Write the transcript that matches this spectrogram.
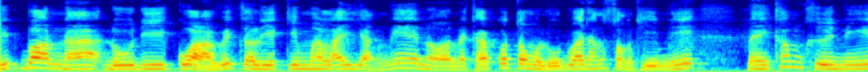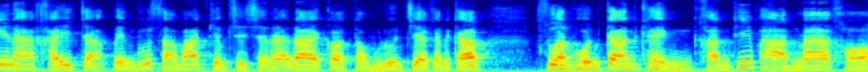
ลิสบอนนะฮะดูดีกว่าวิกตอเรียกิมมาลัยอย่างแน่นอนนะครับ ก็ต้องมาลุ้นว่าทั้ง 2 ทีมนี้ ในค่ำคืนนี้นะใครจะเป็นผู้สามารถเก็บชัยชนะได้ก็ต้องมาลุ้นเชียร์กันนะครับส่วนผลการแข่งขันที่ผ่านมาของ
